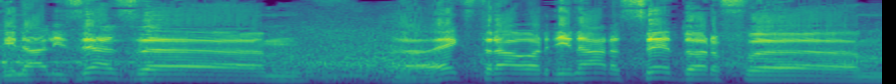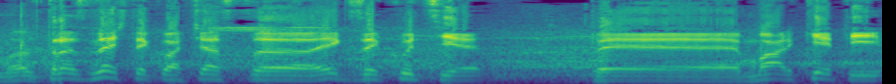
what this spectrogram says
finalizează uh, extraordinar Sedorf, îl trăznește cu această execuție pe Marchetti.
